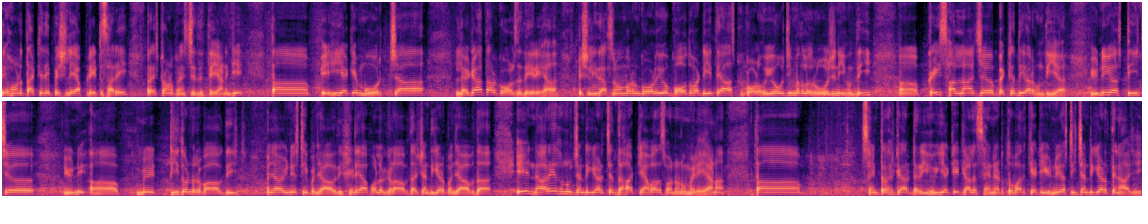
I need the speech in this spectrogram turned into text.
ਤੇ ਹੁਣ ਤੱਕ ਦੇ ਪਿਛਲੇ ਅਪਡੇਟ ਸਾਰੇ ਪ੍ਰੈਸ ਕਾਨਫਰੰਸ 'ਚ ਦਿੱਤੇ ਜਾਣਗੇ। ਤਾਂ ਇਹੀ ਹੈ ਕਿ ਮੋਰਚਾ ਲਗਾਤਾਰ ਕਾਲਸ ਦੇ ਰਿਹਾ। ਪਿਛਲੀ 10 ਨਵੰਬਰ ਨੂੰ ਕਾਲ ਹੋਈ, ਉਹ ਬਹੁਤ ਵੱਡੀ ਇਤਿਹਾਸਕ ਕਾਲ ਹੋਈ, ਉਹ ਜੀ ਮਤਲਬ ਰੋਜ਼ ਨਹੀਂ ਹੁੰਦੀ। ਕਈ ਸਾਲਾਂ 'ਚ ਇੱਕ ਅੱਧੀ ਵਾਰ ਹੁੰਦੀ ਆ। ਯੂਨੀਵਰਸਿਟੀ 'ਚ ਯੂਨੀ ਮੇਠੀ ਤੋਂ ਨਰਵਾਬ ਦੀ ਪੰਜਾਬ ਯੂਨੀਵਰਸਿਟੀ ਪੰਜਾਬ ਦੀ ਖਿੜਿਆ ਫੁੱਲ ਗੁਲਾਬ ਦਾ ਚੰਡੀਗੜ੍ਹ ਪੰਜਾਬ ਦਾ ਇਹ ਨਾਰੇ ਤੁਹਾਨੂੰ ਚੰਡੀਗੜ੍ਹ 'ਚ ਦਹਾਕਿਆਂ ਬਾਅਦ ਸੁਣਨ ਨੂੰ ਮਿਲੇ ਹਨਾ? ਤਾਂ ਸੈਂਟਰ ਸਰਕਾਰ ਡਰੀ ਹੋਈ ਹੈ ਕਿ ਗੱਲ ਸੈਨੇਟ ਤੋਂ ਬਾਅਦ ਕਿ ਅੱਜ ਯੂਨੀਵਰਸਿਟੀ ਚੰਡੀਗੜ੍ਹ ਤੇ ਨਾ ਆ ਜੇ।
